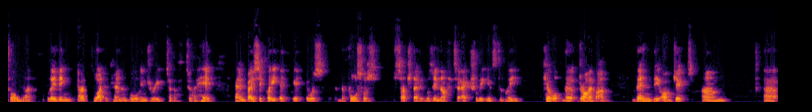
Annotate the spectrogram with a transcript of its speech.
trauma, leaving uh, like a cannonball injury to the to the head, and basically it, it, it was the force was such that it was enough to actually instantly kill the driver. Then the object um, uh,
